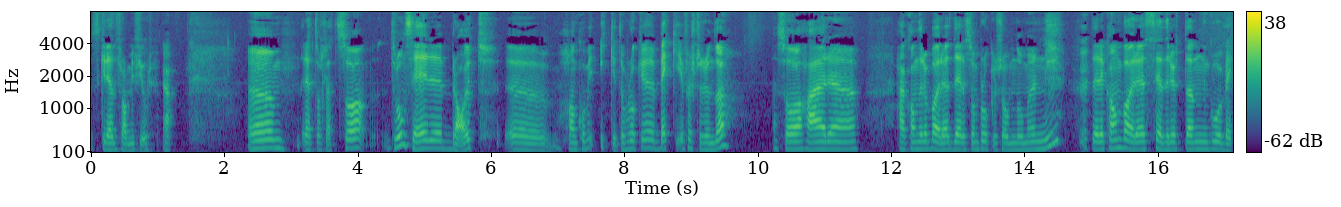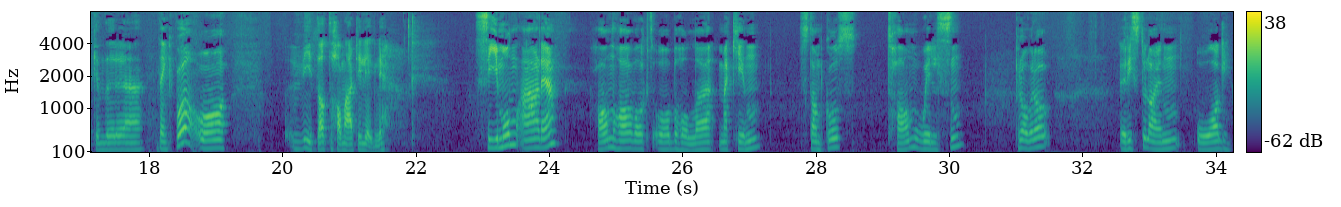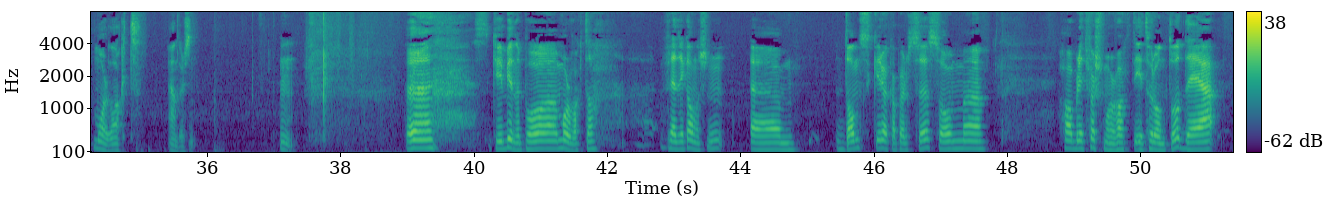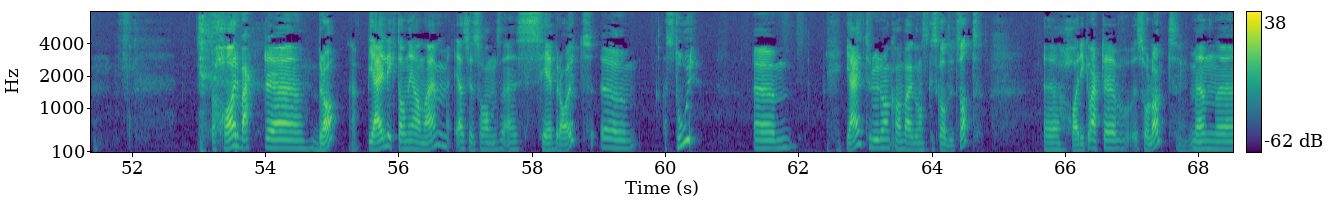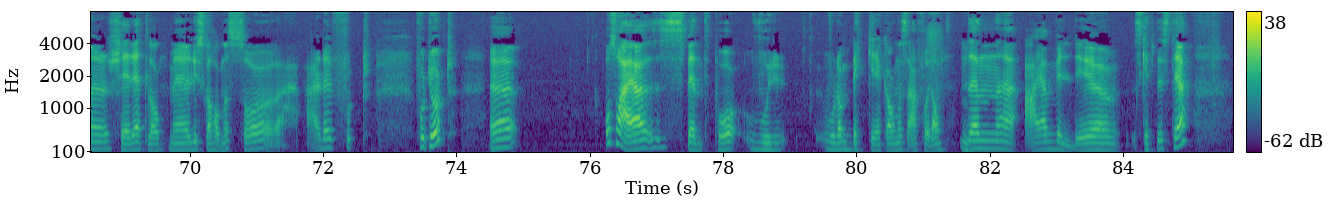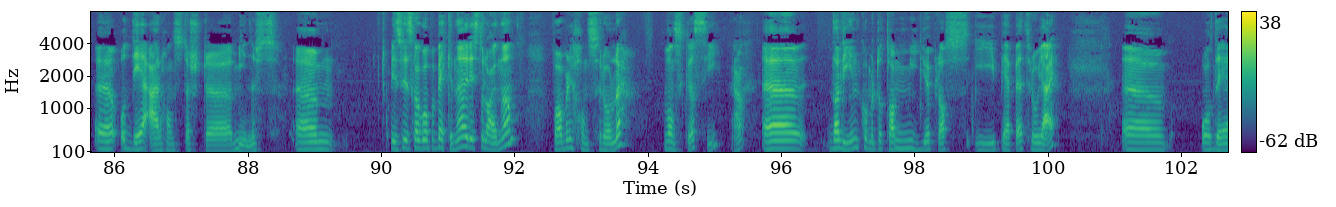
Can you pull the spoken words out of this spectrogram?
skred fram i fjor. Ja. Uh, rett og slett. Så Trond ser bra ut. Uh, han kommer ikke til å plukke Beck i første runde. Så her, eh, her kan dere bare, dere som plukker som nummer ni, dere kan bare se dere ut den gode bekken dere tenker på, og vite at han er tilgjengelig. Simon er det. Han har valgt å beholde McKinnon, Stamkos, Tom Wilson, Provorov, Ristolainen og målvakt Anderson. Eh, skal vi begynne på målvakta? Fredrik Andersen. eh, dansk røkapølse som eh, har blitt førstemålvakt i Toronto, det har vært eh, bra. Ja. Jeg likte han i Hanheim. Jeg syns han eh, ser bra ut. Eh, stor. Eh, jeg tror han kan være ganske skadeutsatt. Uh, har ikke vært det så langt, Mm. men uh, skjer det et eller annet med lyska hans, så er det fort, fort gjort. Eh, og så er jeg spent på hvor, hvordan backrekka hans er foran. Mm. Den eh, er jeg veldig eh, skeptisk til, eh, og det er hans største minus. Eh, hvis vi skal gå på bekkene, Ristolainen, hva blir hans rolle? Vanskelig å si. Ja. Eh, Dalin kommer til å ta mye plass i PP, tror jeg. Eh, og det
